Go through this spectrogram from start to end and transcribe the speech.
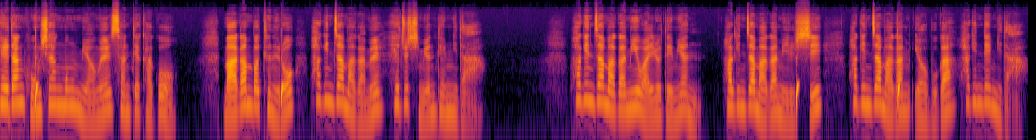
해당 공시 항목명을 선택하고 마감 버튼으로 확인자 마감을 해주시면 됩니다. 확인자 마감이 완료되면 확인자 마감 일시, 확인자 마감 여부가 확인됩니다.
